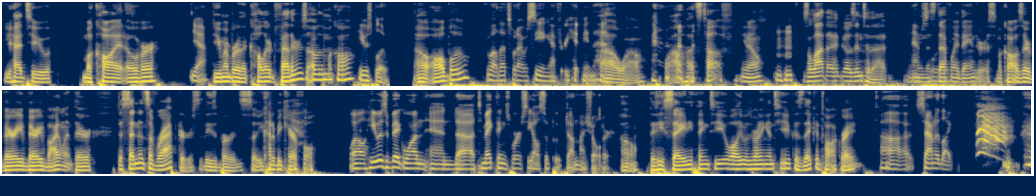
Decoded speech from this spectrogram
you had to macaw it over. Yeah, Do you remember the colored feathers of the macaw? he was blue. Oh, all blue? Well, that's what I was seeing after he hit me in the head. Oh, wow. Wow, that's tough. You know, hmm there's a lot that goes into that. I mean, it's definitely dangerous. Macaws are very, very violent. They're descendants of raptors, these birds, so you got to be careful. Well, he was a big one, and uh, to make things worse, he also pooped on my shoulder. Oh, did he say anything to you while he was running into you? Because they can talk, right? Uh, sounded like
